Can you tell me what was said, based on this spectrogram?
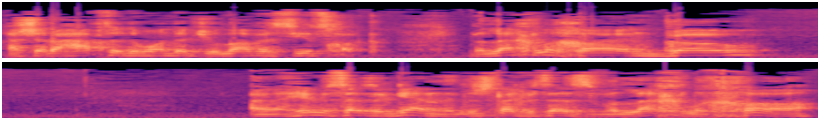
Asher to the one that you love as Yitzchak. V'lech lecha, and go. And here it says again, just like it says, V'lech lecha,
